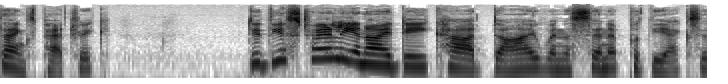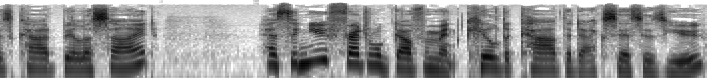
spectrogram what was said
Thanks, Patrick. Did the Australian ID card die when the Senate put the Access Card Bill aside? Has the new federal government killed a card that accesses you?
